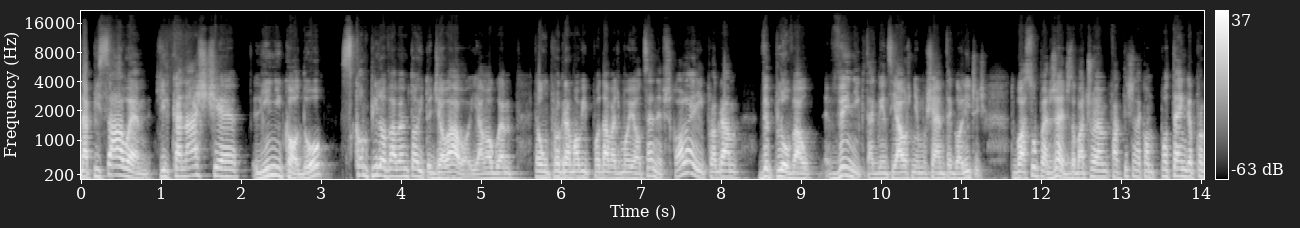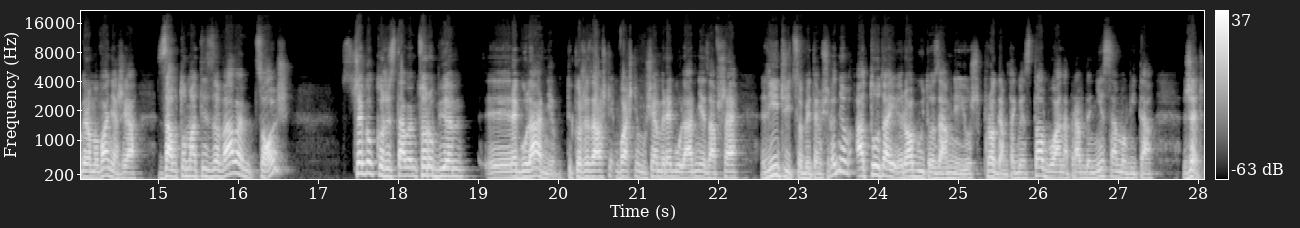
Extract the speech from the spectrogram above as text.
napisałem kilkanaście linii kodu, skompilowałem to i to działało. Ja mogłem temu programowi podawać moje oceny w szkole i program wypluwał wynik, tak więc ja już nie musiałem tego liczyć. To była super rzecz. Zobaczyłem faktycznie taką potęgę programowania, że ja zautomatyzowałem coś, z czego korzystałem, co robiłem yy, regularnie, tylko że właśnie, właśnie musiałem regularnie zawsze liczyć sobie tę średnią, a tutaj robił to za mnie już program. Tak więc to była naprawdę niesamowita rzecz.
